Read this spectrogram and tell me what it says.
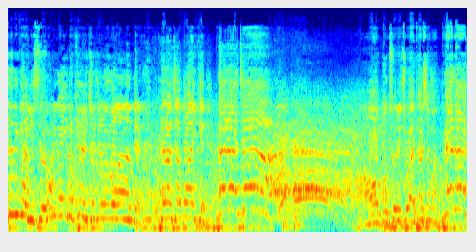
되는 게 어디 있어요? 우리가 이렇게 외쳐주는 건 하는데 페라자 뭐 화이팅! 페라자! 어, 목소리 좋아요. 다시 한번! 페라자!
